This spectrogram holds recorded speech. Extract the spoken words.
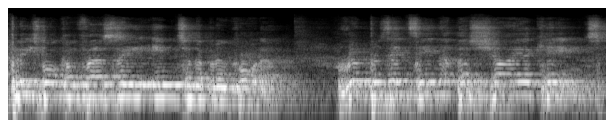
Please welcome firstly into the blue corner, representing the Shire Kings,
